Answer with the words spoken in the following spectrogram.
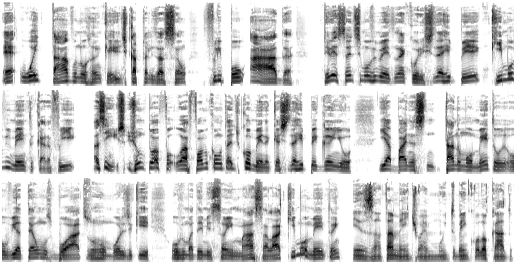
é o oitavo no ranking de capitalização, flipou a ADA. Interessante esse movimento, né, Curi? XRP, que movimento, cara. Fui, assim, juntou a, a fome com a vontade de comer, né? Que a XRP ganhou e a Binance tá no momento, ouvi até uns boatos, uns rumores de que houve uma demissão em massa lá. Que momento, hein? Exatamente, é muito bem colocado.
